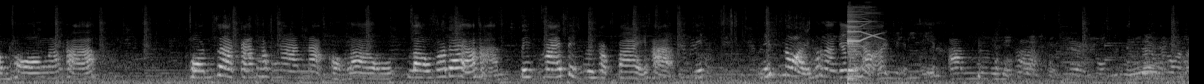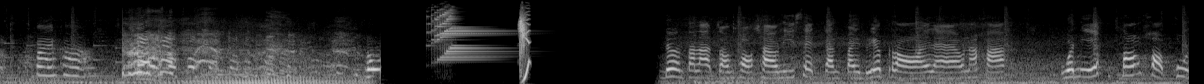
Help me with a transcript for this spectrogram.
อมทองนะคะ ผลจากการทำงานหนักของเรา เราก็ได้อาหารติดไม้ติดมือกลับไปค่ะ นิดนิดหน่อยเท่านั้นยังไม่หน่อยมีอีกอันหนึงค่ะ ไปค่ะ เดินตลาดจอมทองเช้านี้เสร็จกันไปเรียบร้อยแล้วนะคะ วันนี้ต้องขอบคุณ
